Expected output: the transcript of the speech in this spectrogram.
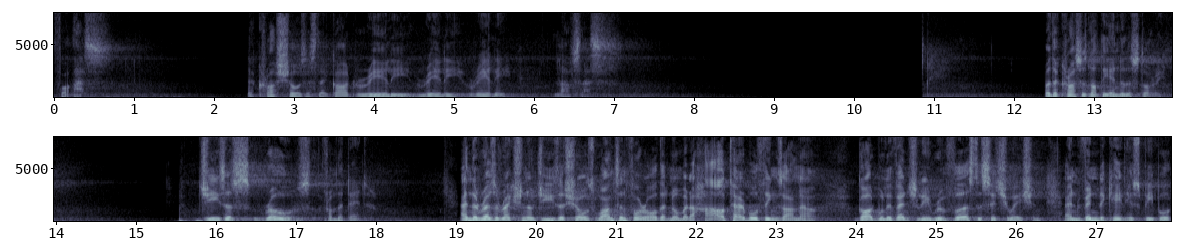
for us. The cross shows us that God really, really, really loves us. But the cross is not the end of the story. Jesus rose from the dead. And the resurrection of Jesus shows once and for all that no matter how terrible things are now, God will eventually reverse the situation and vindicate his people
